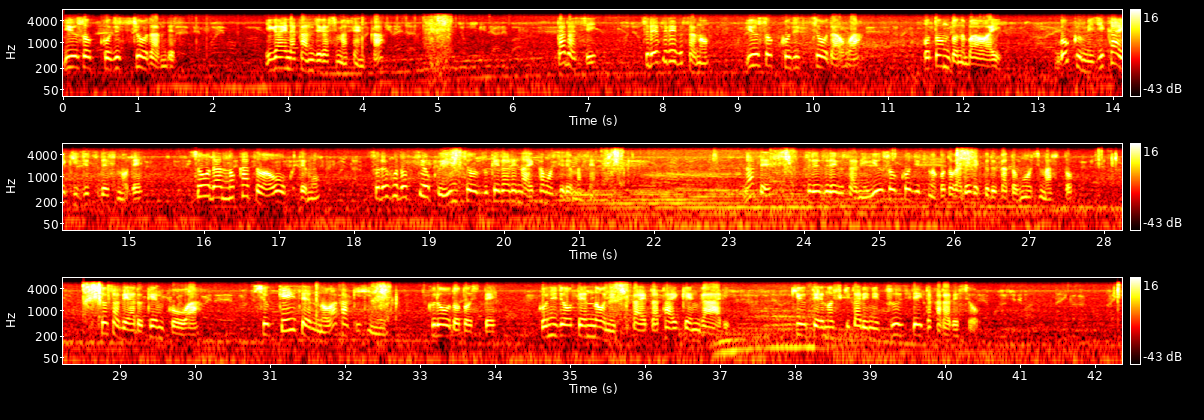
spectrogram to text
有足古術商談です。意外な感じがしませんか？ただしつれづれ草の有足古術商談はほとんどの場合ごく短い記述ですので商談の数は多くてもそれほど強く印象づけられないかもしれません。なぜつれづれ草に有足古実のことが出てくるかと申しますと著者である健康は出家以前の若き日にクロードとして五二条天皇に仕えた体験があり宮廷のしきたりに通じていたからでしょう。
